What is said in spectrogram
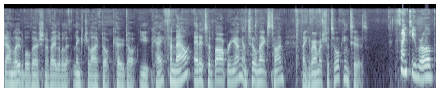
Downloadable version available at lincolnshirelife.co.uk. For now, editor Barbara Young. Until next time, thank you very much for talking to us. Thank you, Rob.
